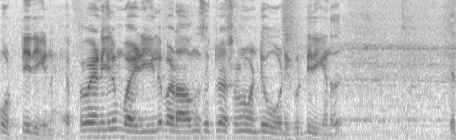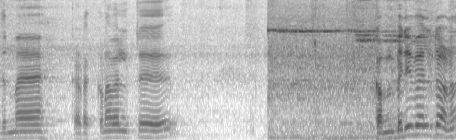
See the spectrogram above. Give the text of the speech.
പൊട്ടിയിരിക്കണം. എപ്പോൾ വേണമെങ്കിലും വഴിയിൽ പെടാവുന്ന സിറ്റുവേഷനാണ് വണ്ടി ഓടിക്കൊണ്ടിരിക്കുന്നത് ഇതുമേ കിടക്കണ ബെൽറ്റ് കമ്പനി ബെൽറ്റാണ്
